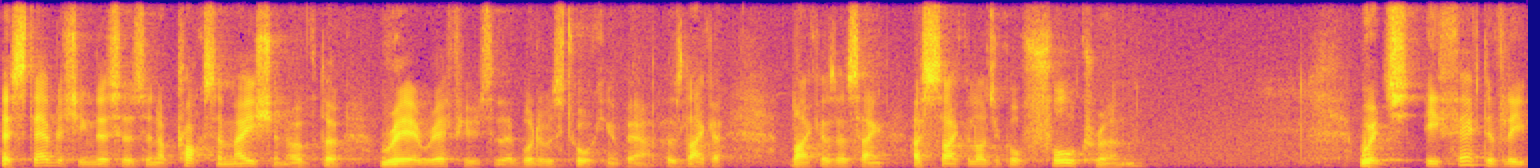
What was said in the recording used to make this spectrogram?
establishing this as an approximation of the rare refuge that the Buddha was talking about. It's like a, like as I was saying, a psychological fulcrum which effectively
